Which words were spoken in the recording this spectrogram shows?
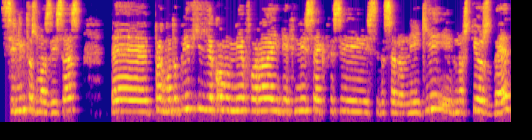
συνήθως μαζί σας. Ε, πραγματοποιήθηκε για ακόμα μία φορά η Διεθνής Έκθεση στη Θεσσαλονίκη, η γνωστή ως ΔΕΘ.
